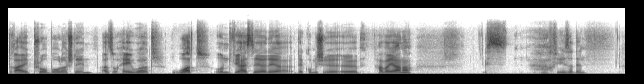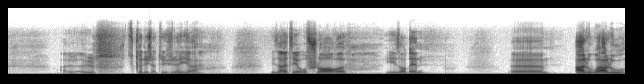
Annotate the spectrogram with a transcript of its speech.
drei Pro Bowler stehen. Also Hayward, Watt und wie heißt der, der, der komische äh, Hawaiianer? Ist, ach, wie ist er denn? Jetzt könnte ich natürlich wieder hier die Seite hier aufschlagen. Wie ist er denn? Äh, Alu Alu.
